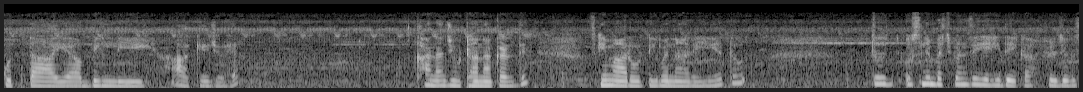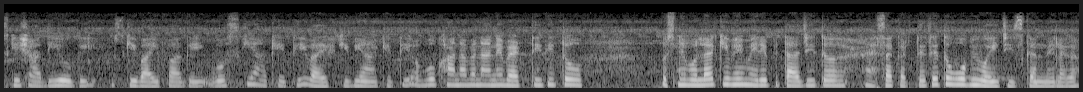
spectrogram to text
कुत्ता या बिल्ली आके जो है, खाना जूठा ना कर दे, उसकी माँ रोटी बना रही है। तो तो उसने बचपन से यही देखा, फिर जब उसकी शादी हो गई, उसकी वाइफ आ गई, वो उसकी आँखें थी वाइफ की भी आँखें थी। अब वो खाना बनाने बैठती थी तो उसने बोला कि भाई मेरे पिताजी तो ऐसा करते थे तो वो भी वही चीज़ करने लगा।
